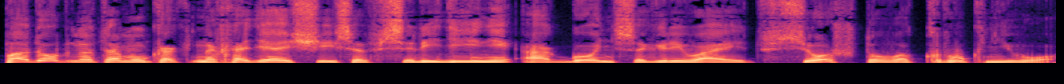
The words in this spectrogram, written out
подобно тому, как находящийся в середине огонь согревает все, что вокруг него.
